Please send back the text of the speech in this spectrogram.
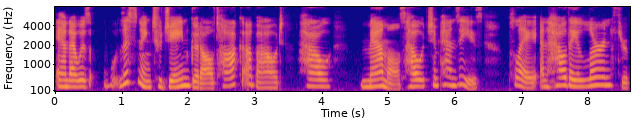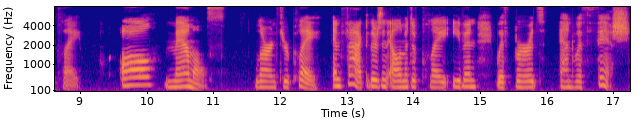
And I was listening to Jane Goodall talk about how mammals, how chimpanzees play, and how they learn through play. All mammals learn through play. In fact, there's an element of play even with birds and with fish.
